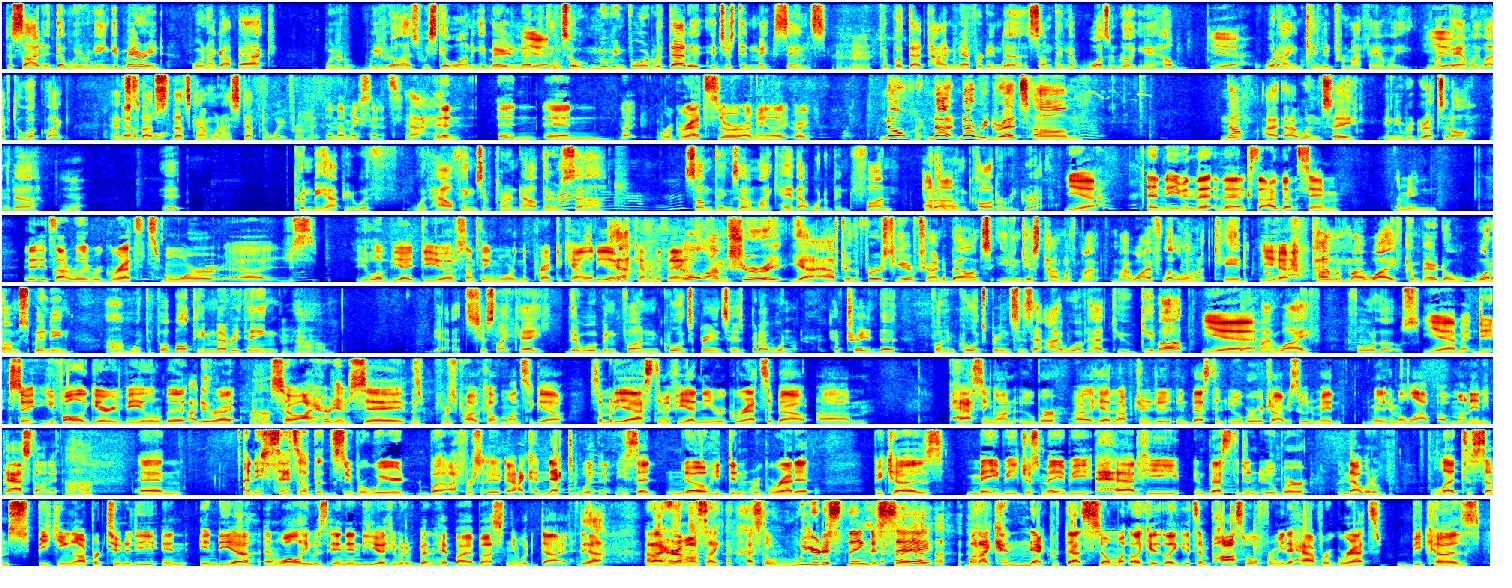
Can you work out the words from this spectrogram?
decided that we were going to get married. When I got back, we we realized we still wanted to get married and Yeah. everything. So moving forward with that, it, it just didn't make sense to put that time and effort into something that wasn't really going to help Yeah. what I intended for my family, my Yeah. family life to look like. And so That's that's cool. that's kind of when I stepped away from it. And that makes sense. Yeah, it- and and and regrets or I mean like like No, not not regrets. Um, no, I, I wouldn't say any regrets at all. It uh, yeah. it couldn't be happier with with how things have turned out. There's uh, some things that I'm like, hey, that would have been fun, but I Uh-huh. wouldn't call it a regret. Yeah, and even that, then, because I've got the same. I mean, it's not really regrets. It's more uh, just you love the idea of something more than the practicality of it, kind of a thing. Well, I'm sure, yeah, after the first year of trying to balance even just time with my, my wife, let alone a kid, yeah, time with my wife compared to what I'm spending um, with the football team and everything. Mm-hmm. Um, yeah, it's just like, hey, there would have been fun and cool experiences, but I wouldn't have traded the fun and cool experiences that I would have had to give up Yeah. with my wife for those. yeah, man. Dude, so you follow Gary Vee a little bit? I do. right? Uh-huh. So I heard him say this was probably a couple months ago. Somebody asked him if he had any regrets about um, passing on Uber. Uh, he had an opportunity to invest in Uber, which obviously would have made made him a lot of money, and he passed on it. Uh-huh. And and he said something super weird, but I first I connected with it. He said no, he didn't regret it because maybe, just maybe, had he invested in Uber, then that would have led to some speaking opportunity in India. And while he was in India, he would have been hit by a bus and he would have died. Yeah. And I heard him. I was like, "That's the weirdest thing to say," but I connect with that so much. Like, it, like it's impossible for me to have regrets because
